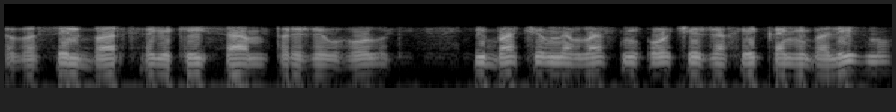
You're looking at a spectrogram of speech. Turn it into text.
Василь Барка, який сам пережив голод і бачив на власні очі жахи канібалізму,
